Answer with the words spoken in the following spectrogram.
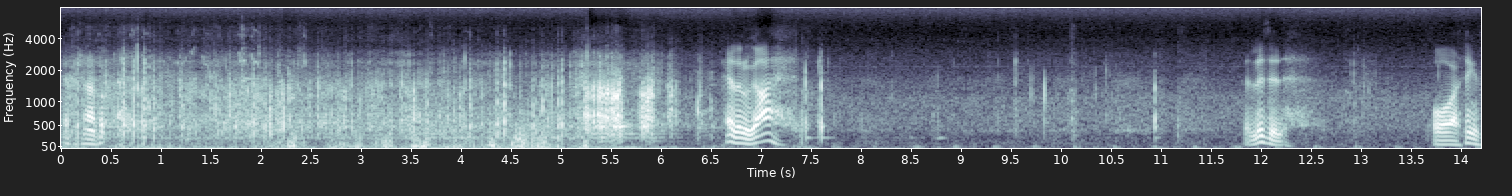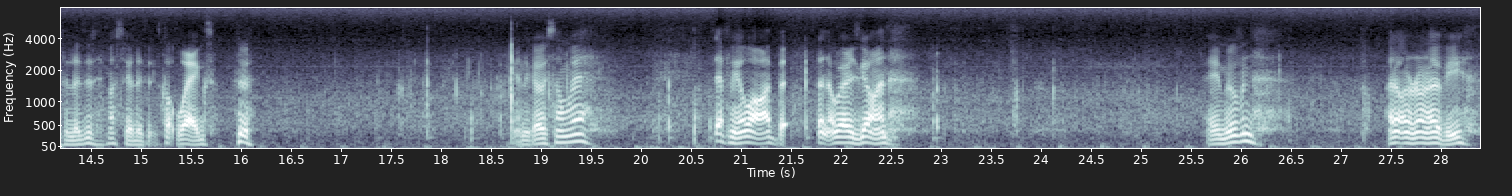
Hey, little guy. The lizard. Or I think it's a lizard. It must be a lizard. It's got legs. gonna go somewhere. Definitely alive, but don't know where he's going. Are you moving? I don't want to run over you.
